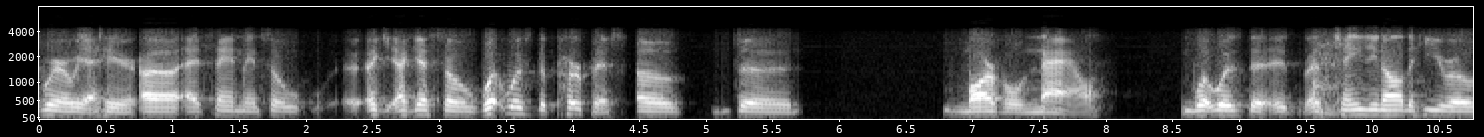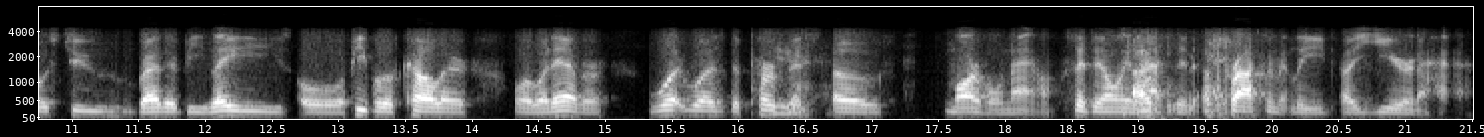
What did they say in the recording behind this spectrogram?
where are we at here? Uh at sandman so uh, I, guess so what was the purpose of the marvel now? What was the uh, changing all the heroes to whether it be ladies or people of color or whatever what was the purpose of Marvel now, since it only lasted approximately a year and a half.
